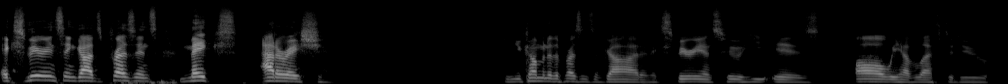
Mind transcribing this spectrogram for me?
experiencing God's presence makes adoration. When you come into the presence of God and experience who He is, all we have left to do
